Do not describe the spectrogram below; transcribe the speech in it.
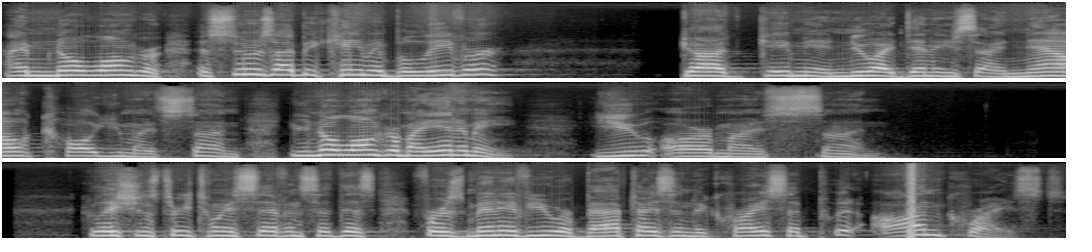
I'm no longer, as soon as I became a believer, God gave me a new identity. Said, I now call you my son. You're no longer my enemy. You are my son. Galatians 3:27 said this, "For as many of you are baptized into Christ have put on Christ."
